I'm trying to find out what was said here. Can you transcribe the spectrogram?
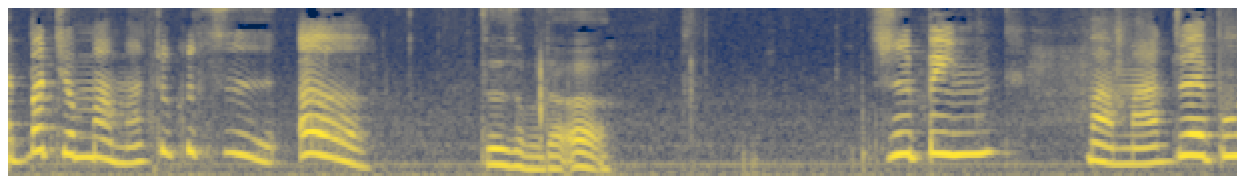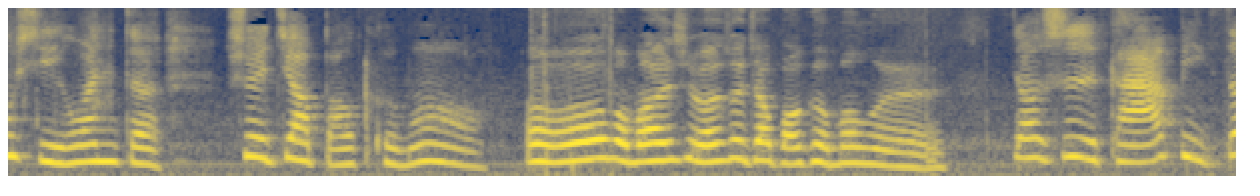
哎，抱球，妈妈，这个是二。这是什么的二？吃冰。妈妈最不喜欢的睡觉宝可梦。哦，妈妈很喜欢睡觉宝可梦哎。就是卡比兽。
